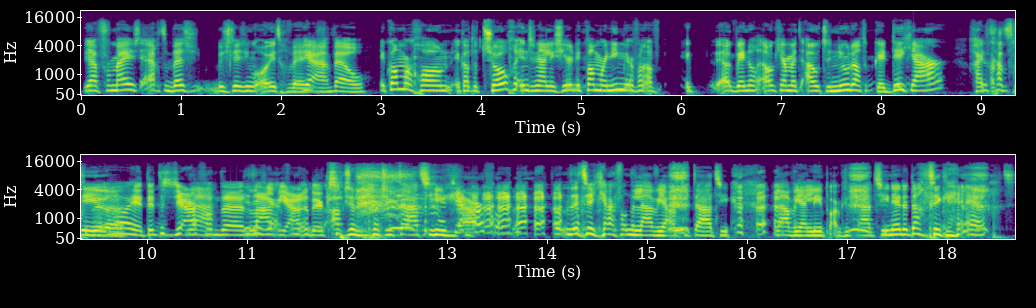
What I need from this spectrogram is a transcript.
Ja, voor mij is het echt de beste beslissing ooit geweest. ja, wel. Ik kwam er gewoon, ik had het zo geïnternaliseerd. Ik kwam er niet meer van af. Ik, ik weet nog, elk jaar met oud en nieuw dacht ik, oké, dit jaar ga Dit het gaat gebeuren. Oh ja, dit is het jaar Ja, van de is het jaar van de labia-reductie. van Dit is het jaar van de labia-acceptatie. Labia-lip-acceptatie. Nee, dat dacht ik echt.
